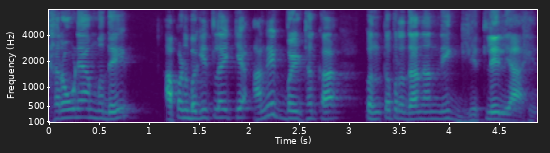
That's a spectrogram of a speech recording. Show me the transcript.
ठरवण्यामध्ये आपण बघितलंय की अनेक बैठका पंतप्रधानांनी घेतलेल्या आहेत.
